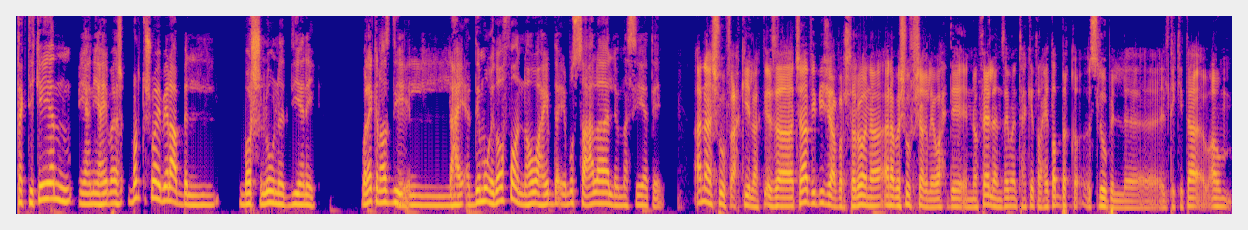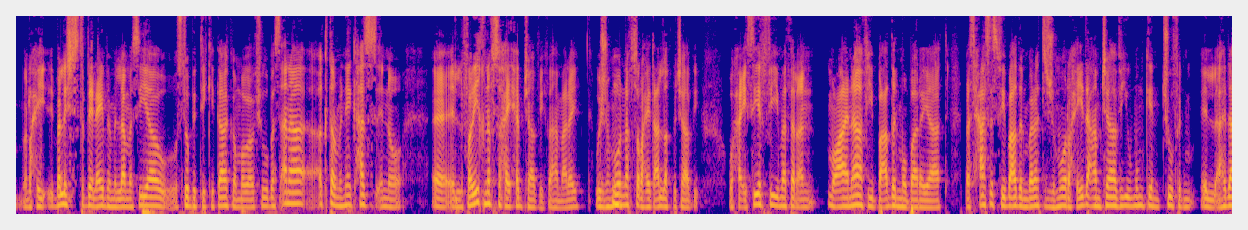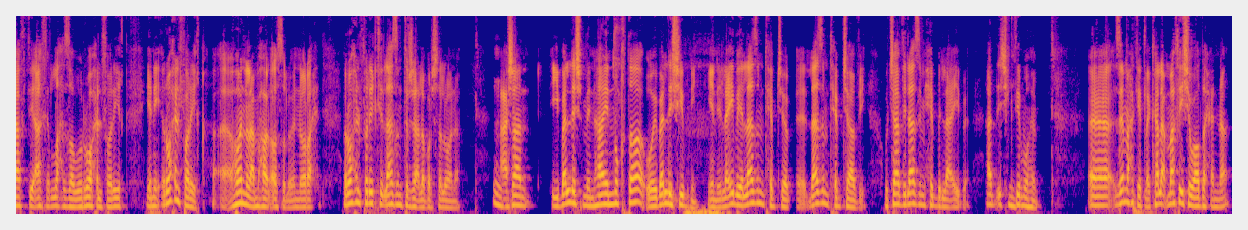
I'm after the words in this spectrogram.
تكتيكيا يعني هيبقى برضو شوية بيلعب بالبرشلونة ال DNA ولكن قصدي. اللي هيقدمه إضافة إن هو هيبدأ يبص على لمسيه تاني. أنا أشوف أحكي لك إذا تشافي بيجي على برشلونة أنا بشوف شغلة واحدة إنه فعلا زي ما أنت حكيت راح يطبق أسلوب ال- التيكي تاك أو راح يبلش يستدعي لعيبة من اللاماسيا وأسلوب التيكي تاك وما بعرف شو. بس أنا أكثر من هيك حاسس إنه الفريق نفسه حيحب تشافي فاهم علي؟ والجمهور م. نفسه راح يتعلق بتشافي. وحيصير في مثلا معاناة في بعض المباريات بس حاسس في بعض المباريات الجمهور راح يدعم تشافي وممكن تشوف الأهداف في آخر لحظة والروح الفريق. يعني روح الفريق. آه، هون اللي عم بحاول أوصله إنه راح روح الفريق لازم ترجع لبرشلونة م. عشان يبلش من هاي النقطة ويبلش يبني. يعني اللعيبة لازم تحب شاب... لازم تحب تشافي وتشافي لازم يحب اللعيبة. هذا إشي كتير مهم. آه زي ما حكيت لك هلا ما في إشي واضح عنا.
